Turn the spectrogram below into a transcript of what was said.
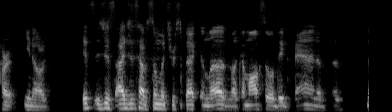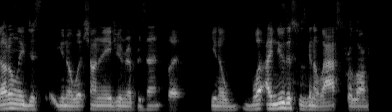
heart you know it's, it's just i just have so much respect and love like i'm also a big fan of, of not only just you know what Sean and Adrian represent, but you know what I knew this was going to last for a long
